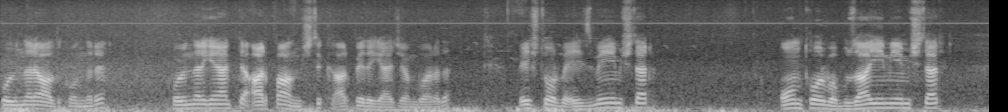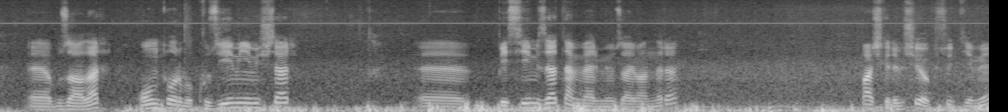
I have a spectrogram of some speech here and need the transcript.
Koyunlara aldık onları. Koyunlara genellikle arpa almıştık. Arpaya da geleceğim bu arada. 5 torba ezme yemişler. 10 torba buzağı yemi yemişler. Ee, buzağlar. 10 torba kuzu yemi yemişler. Ee, besiyemi zaten vermiyoruz hayvanlara. Başka da bir şey yok. Süt yemi,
